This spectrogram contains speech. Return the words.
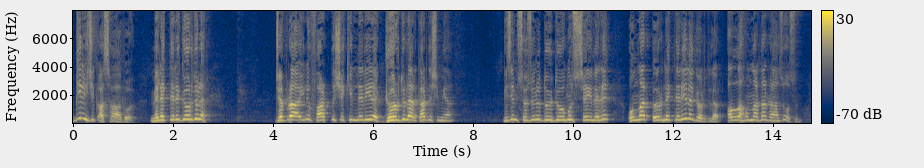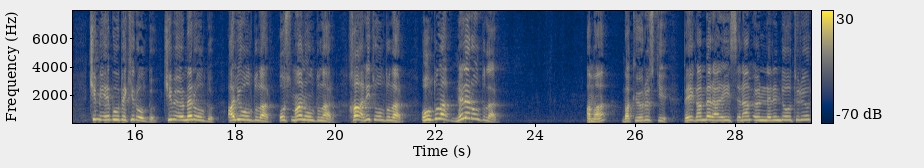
biricik ashabı melekleri gördüler. Cebrail'i farklı şekilleriyle gördüler kardeşim ya. Bizim sözünü duyduğumuz şeyleri onlar örnekleriyle gördüler. Allah onlardan razı olsun. Kimi Ebu Bekir oldu, kimi Ömer oldu, Ali oldular, Osman oldular, Halit oldular. Oldular, neler oldular? Ama bakıyoruz ki Peygamber aleyhisselam önlerinde oturuyor.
